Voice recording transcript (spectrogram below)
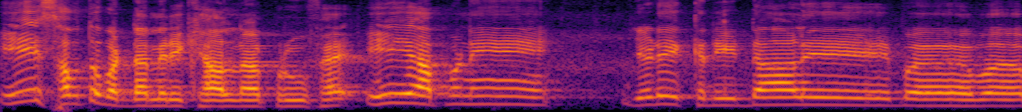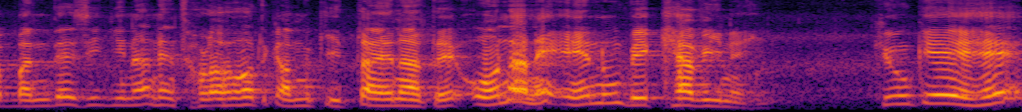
ਇਹ ਸਭ ਤੋਂ ਵੱਡਾ ਮੇਰੇ ਖਿਆਲ ਨਾਲ ਪ੍ਰੂਫ ਹੈ। ਇਹ ਆਪਣੇ ਜਿਹੜੇ ਕੈਨੇਡਾ ਵਾਲੇ ਬੰਦੇ ਸੀ ਜਿਨ੍ਹਾਂ ਨੇ ਥੋੜਾ ਬਹੁਤ ਕੰਮ ਕੀਤਾ ਇਹਨਾਂ ਤੇ, ਉਹਨਾਂ ਨੇ ਇਹਨੂੰ ਵੇਖਿਆ ਵੀ ਨਹੀਂ। ਕਿਉਂਕਿ ਇਹ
